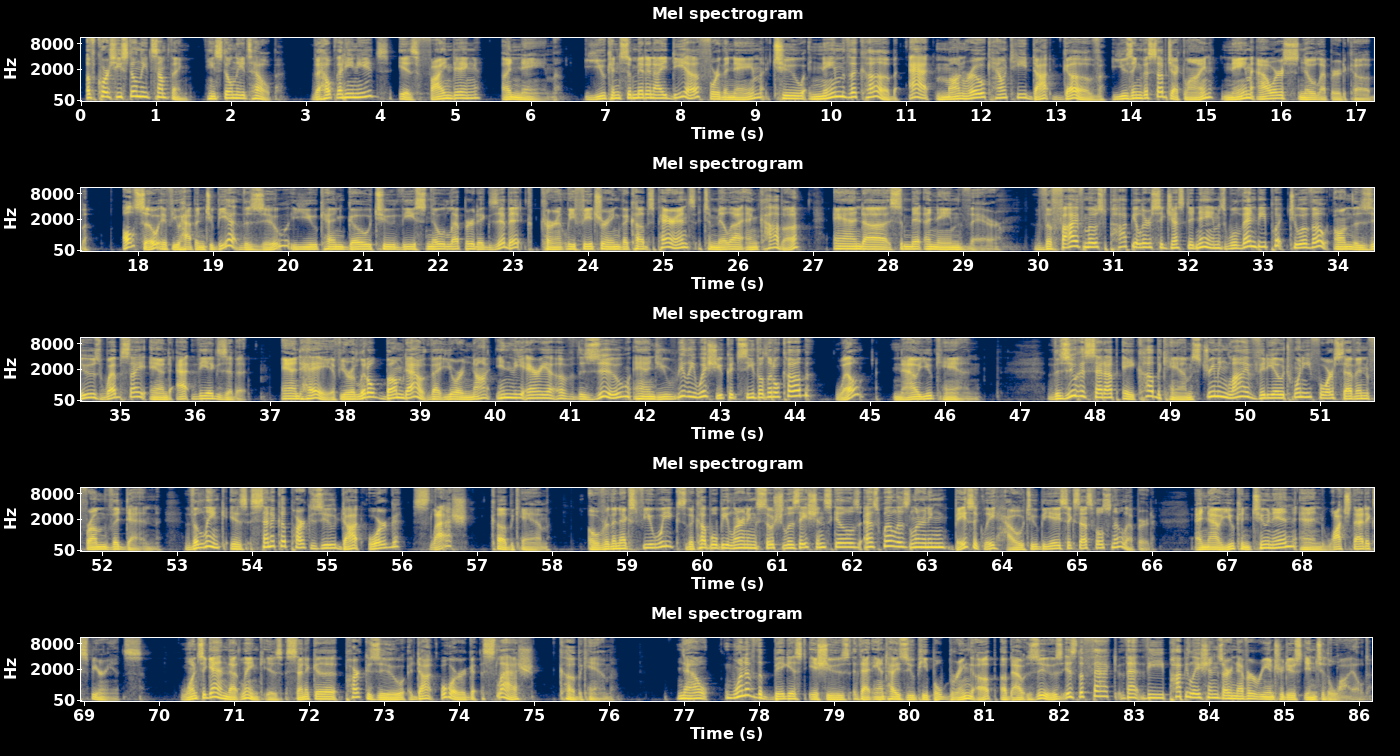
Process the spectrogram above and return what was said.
Of course, he still needs something. He still needs help. The help that he needs is finding a name. You can submit an idea for the name to name the cub at monroecounty.gov using the subject line Name Our Snow Leopard Cub. Also, if you happen to be at the zoo, you can go to the snow leopard exhibit currently featuring the cub's parents, Tamila and Kaba, and uh, submit a name there. The five most popular suggested names will then be put to a vote on the zoo's website and at the exhibit. And hey, if you're a little bummed out that you're not in the area of the zoo and you really wish you could see the little cub, well, now you can. The zoo has set up a cub cam streaming live video 24 7 from the den. The link is senecaparkzoo.org slash cubcam. Over the next few weeks, the cub will be learning socialization skills as well as learning basically how to be a successful snow leopard. And now you can tune in and watch that experience. Once again, that link is senecaparkzoo.org slash cubcam. Now, one of the biggest issues that anti zoo people bring up about zoos is the fact that the populations are never reintroduced into the wild.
